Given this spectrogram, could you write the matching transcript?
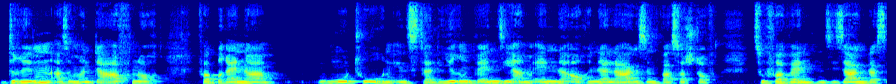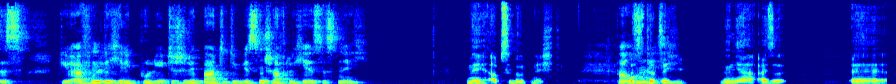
drin. Also man darf noch Verbrenner Motoren installieren, wenn sie am Ende auch in der Lage sind, Wasserstoff zu verwenden. Sie sagen, das ist die öffentliche, die politische Debatte, die wissenschaftliche ist es nicht. Nee, absolut nicht. Warum also nicht? Tatsächlich, nun ja, also äh,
